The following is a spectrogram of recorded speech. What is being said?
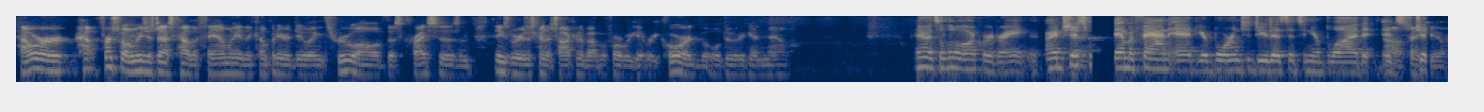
how are, how, first of all, let me just ask how the family and the company are doing through all of this crisis and things we were just kind of talking about before we hit record, but we'll do it again now. I know it's a little awkward, right? I just yeah. am a fan, Ed. You're born to do this. It's in your blood. Oh, it's oh, just, you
